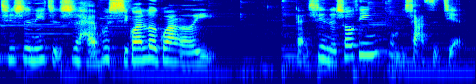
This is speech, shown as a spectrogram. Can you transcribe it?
其实你只是还不习惯乐观而已。感谢你的收听，我们下次见。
